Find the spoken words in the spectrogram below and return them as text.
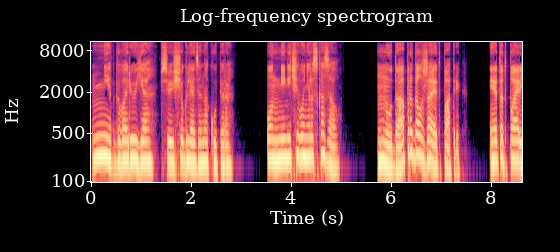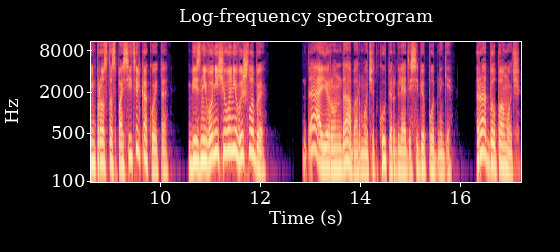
«Нет», — говорю я, все еще глядя на Купера. «Он мне ничего не рассказал». «Ну да», — продолжает Патрик. «Этот парень просто спаситель какой-то. Без него ничего не вышло бы». «Да, ерунда», — бормочет Купер, глядя себе под ноги. «Рад был помочь».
